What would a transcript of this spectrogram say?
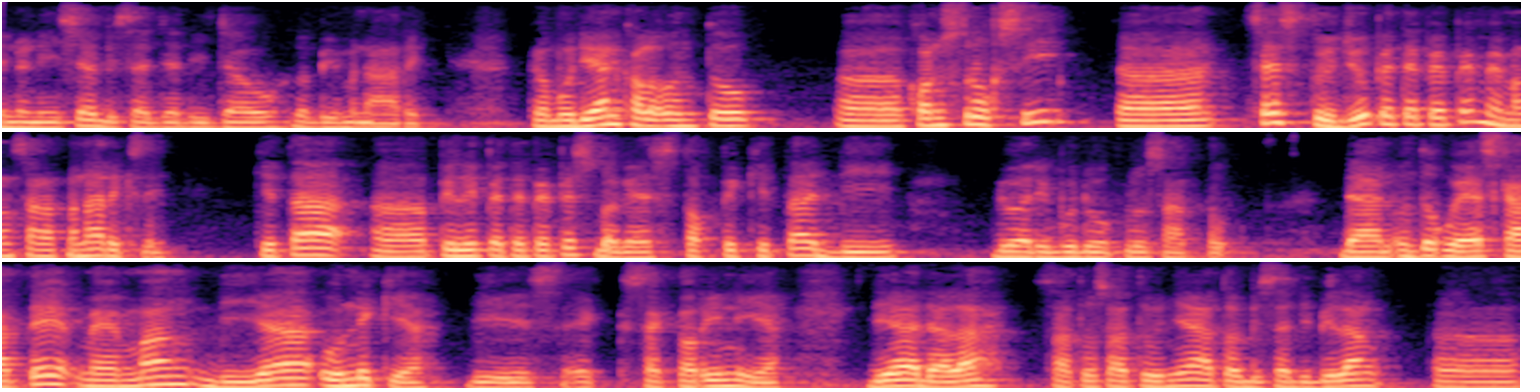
Indonesia bisa jadi jauh lebih menarik. Kemudian kalau untuk uh, konstruksi uh, saya setuju PTPP memang sangat menarik sih. Kita uh, pilih PTPP sebagai stock pick kita di 2021 dan untuk WSKT memang dia unik ya di sektor ini ya. Dia adalah satu-satunya atau bisa dibilang uh,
